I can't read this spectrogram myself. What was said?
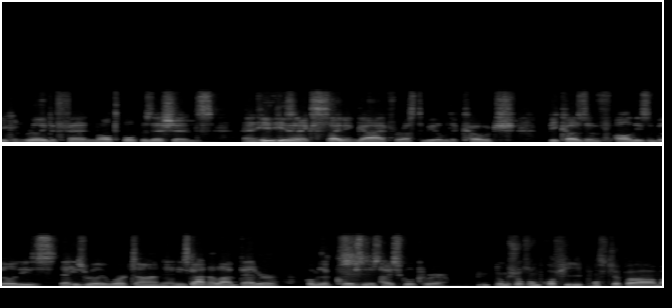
he can really defend multiple positions and he, he's an exciting guy for us to be able to coach because of all these abilities that he's really worked on, and he's gotten a lot better over the course of his high school career. Donc sur son profil, il pense qu'il n'y a pas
